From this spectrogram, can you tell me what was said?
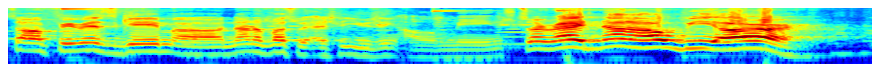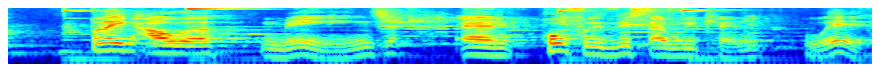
So our previous game, uh, none of us were actually using our mains. So right now, we are playing our mains and hopefully this time we can win.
